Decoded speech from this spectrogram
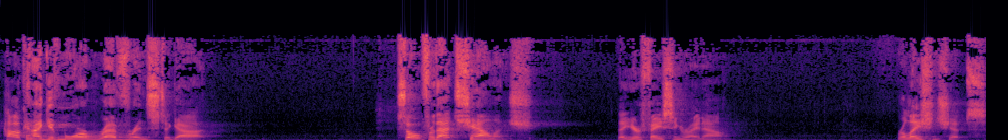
How can I give more reverence to God? So, for that challenge that you're facing right now, relationships,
